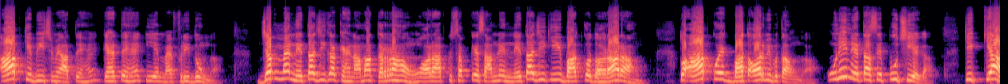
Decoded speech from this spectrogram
आपके बीच में आते हैं, कहते हैं कि ये मैं फ्री दूँगा। जब मैं नेताजी का कहनामा कर रहा हूँ और आप सबके सामने नेताजी की बात को दोहरा रहा हूँ तो आपको एक बात और भी बताऊँगा। उन्हीं नेता से पूछिएगा कि क्या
